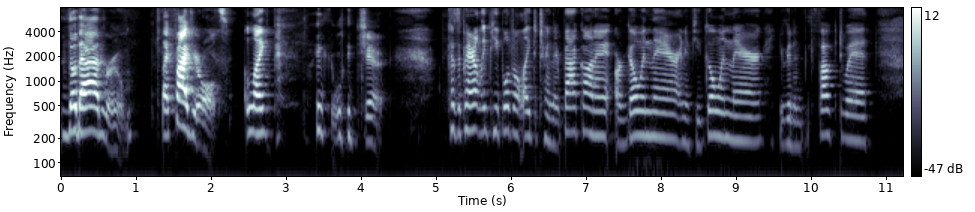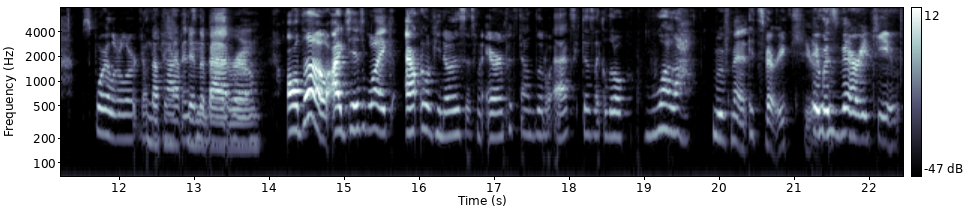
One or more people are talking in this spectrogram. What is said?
the bad room, like five year olds. like like legit because apparently people don't like to turn their back on it or go in there and if you go in there you're gonna be fucked with Spoiler alert: nothing, Nothing happens happened in, in the, the bad, bad room. room. Although I did like, I don't know if you noticed this when Aaron puts down the little X, he does like a little voila movement. it's very cute It was very cute.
